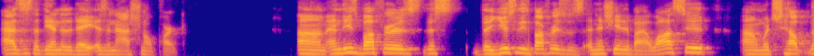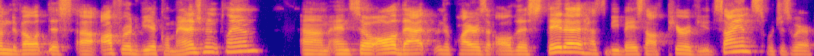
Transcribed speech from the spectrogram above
as this, at the end of the day, is a national park. Um, and these buffers, this the use of these buffers was initiated by a lawsuit, um, which helped them develop this uh, off-road vehicle management plan, um, and so all of that requires that all this data has to be based off peer-reviewed science, which is where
